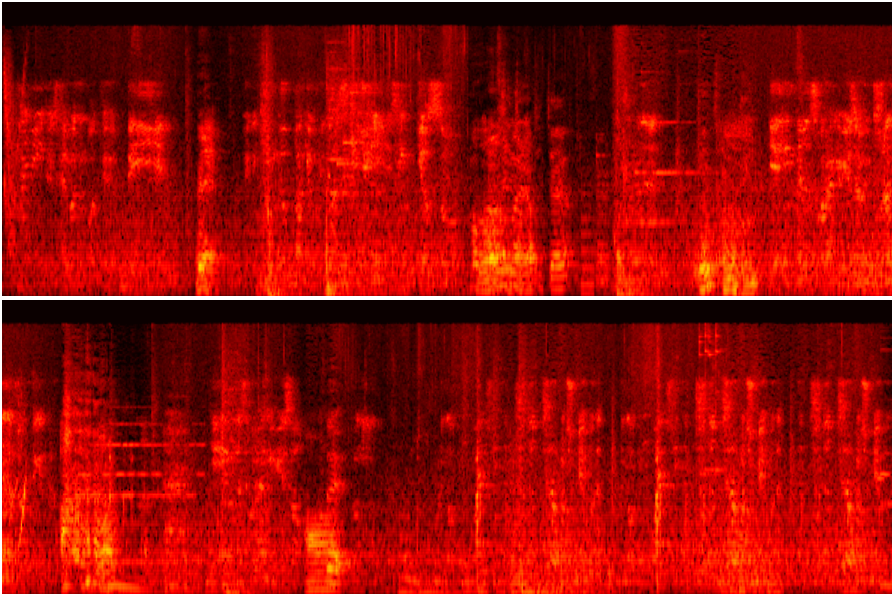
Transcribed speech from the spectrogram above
타이밍이 되게 잘 맞는 것 같아요. 내일 네되 생겼어. 진짜요? 응? 설마 내일? 예행 연습을 하기 위해서는 불안해가 좀 되겠더라고. 예행 연습을 하기 위해서 아 네. 우리가 공부할 수 있는 푸드 트럭을 준비했거든. 우리가 공부할 수 있는 푸드 트럭을 준비했거든. 그 푸드 트럭을 준비했거든.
